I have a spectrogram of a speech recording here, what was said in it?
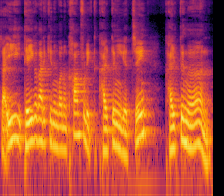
자, 이 they가 가리키는 거는 conflict 갈등이겠지. 갈등은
